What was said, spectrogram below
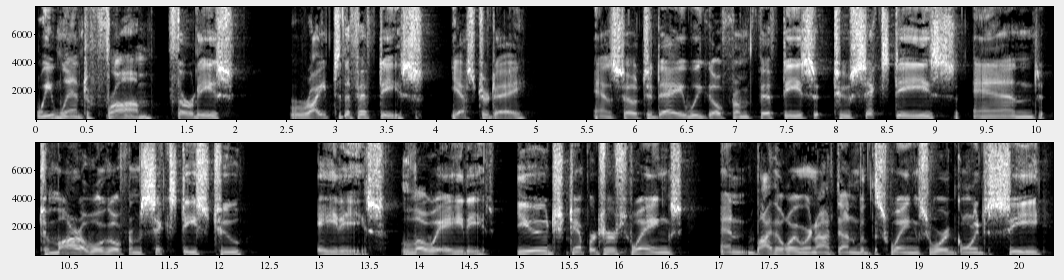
We went from 30s right to the 50s yesterday. And so today we go from 50s to 60s, and tomorrow we'll go from 60s to 80s, low 80s. Huge temperature swings and by the way, we're not done with the swings. We're going to see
